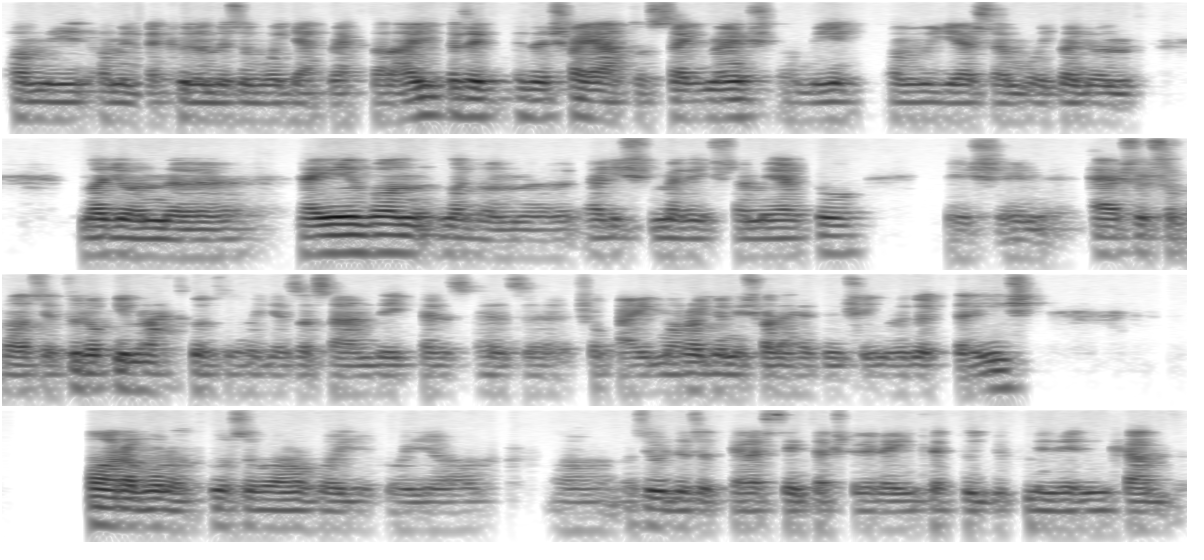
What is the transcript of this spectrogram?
ami, aminek különböző módját megtaláljuk. Ez egy, ez egy sajátos szegmens, ami, ami úgy érzem, hogy nagyon, nagyon helyén van, nagyon elismerésre méltó, és én elsősorban azért tudok imádkozni, hogy ez a szándék, ez, ez sokáig maradjon, és a lehetőség mögötte is. Arra vonatkozóan, hogy, hogy a, a, az üldözött keresztény testvéreinket tudjuk minél inkább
